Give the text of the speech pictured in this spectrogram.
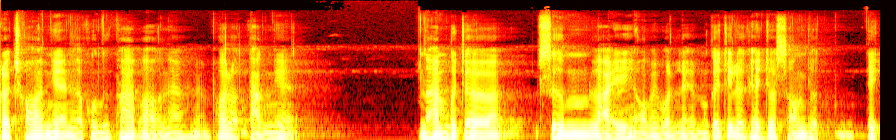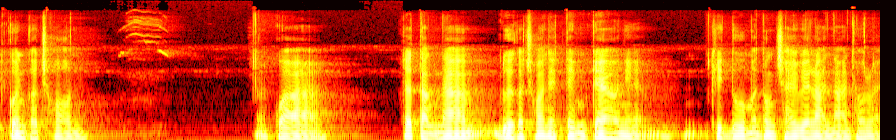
กระชอนเนี่ยเราคงนึกภาพออกนะพอเราตักเนี่ยน้ำก็จะซึมไหลออกไปหมดเลย มันก็จะเหลือแค่หยดสองหยดติดก้นกระชอน กว่า จะตักน้ำด้วยกระชอนให้เต็มแก้วเนี่ยคิดดูมันต้องใช้เวลานานเท่าไหร่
